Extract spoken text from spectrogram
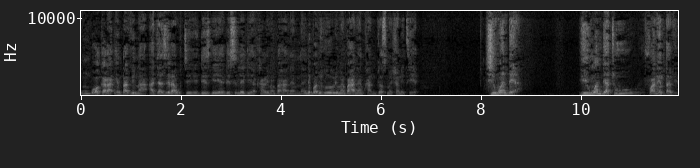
mgbe ọ gara interview na Al Jazeera with uh, this this lady I can't remember her name. Anybody who remember her name can just mention it here she went there. He went there to for an interview.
